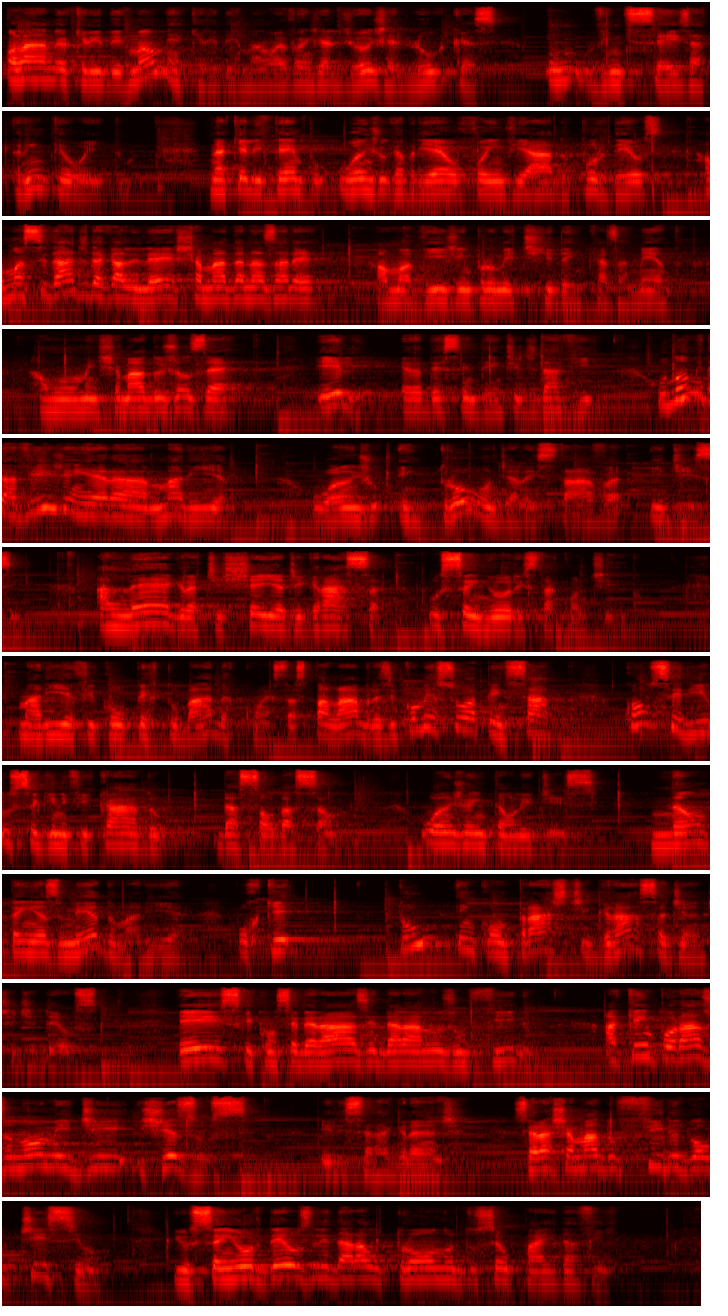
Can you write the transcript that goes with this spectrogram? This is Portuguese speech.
Olá, meu querido irmão, minha querida irmã. O evangelho de hoje é Lucas 1, 26 a 38. Naquele tempo, o anjo Gabriel foi enviado por Deus a uma cidade da Galiléia chamada Nazaré, a uma virgem prometida em casamento, a um homem chamado José. Ele era descendente de Davi. O nome da virgem era Maria. O anjo entrou onde ela estava e disse: Alegra-te, cheia de graça, o Senhor está contigo. Maria ficou perturbada com estas palavras e começou a pensar qual seria o significado da saudação. O anjo então lhe disse: Não tenhas medo, Maria, porque tu encontraste graça diante de Deus. Eis que conceberás e darás à luz um filho, a quem porás o nome de Jesus. Ele será grande, será chamado Filho do Altíssimo, e o Senhor Deus lhe dará o trono do seu pai Davi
